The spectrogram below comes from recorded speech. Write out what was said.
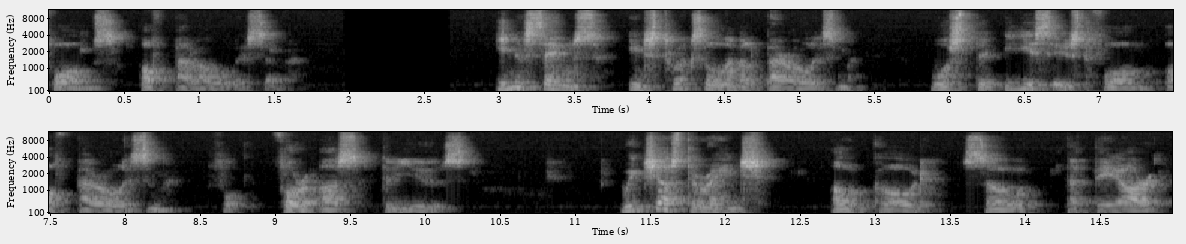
forms of parallelism. In a sense, instruction-level parallelism was the easiest form of parallelism for, for us to use. We just arrange our code so that they are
